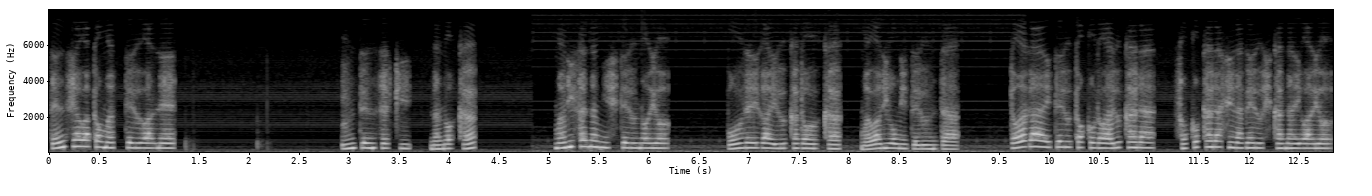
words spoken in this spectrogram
電車は止まってるわね。運転席、なのか？マリサ何してるのよ？亡霊がいるかどうか、周りを見てるんだ。ドアが開いてるところあるから、そこから調べるしかないわよ。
